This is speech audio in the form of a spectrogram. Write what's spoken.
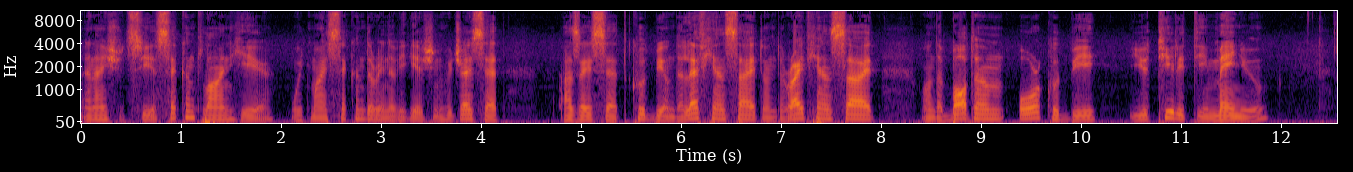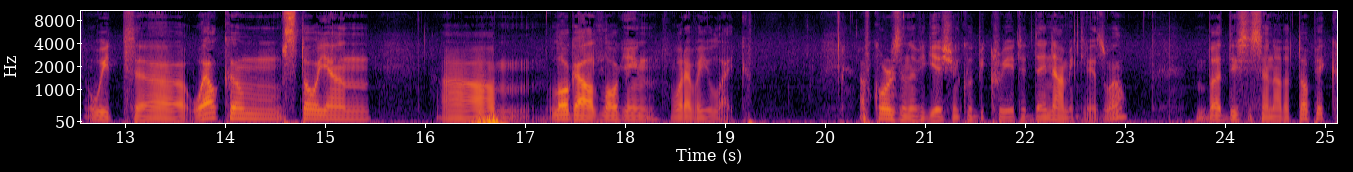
And I should see a second line here with my secondary navigation which I said as I said could be on the left hand side on the right hand side on the bottom or could be utility menu with uh, welcome Stoyan um, log out login whatever you like. Of course the navigation could be created dynamically as well but this is another topic.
